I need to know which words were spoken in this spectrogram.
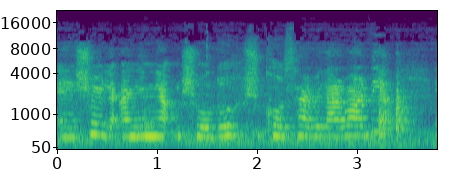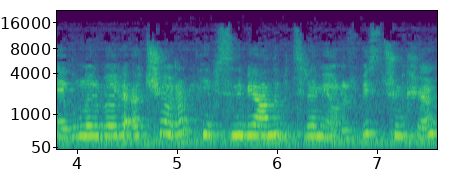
E, şöyle annemin yapmış olduğu şu konserveler vardı ya. E, bunları böyle açıyorum. Hepsini bir anda bitiremiyoruz biz. Çünkü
